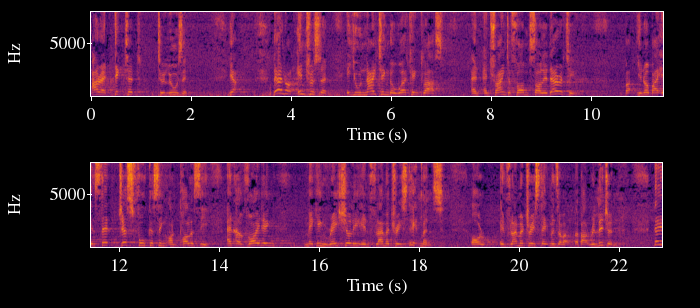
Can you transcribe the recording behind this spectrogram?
are addicted to losing. Yeah, they're not interested in uniting the working class and, and trying to form solidarity. But, you know, by instead just focusing on policy and avoiding making racially inflammatory statements or inflammatory statements about, about religion. They,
